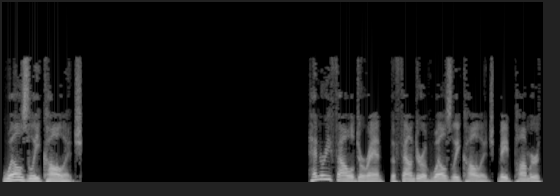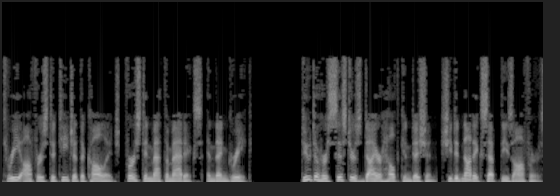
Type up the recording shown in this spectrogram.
Wellesley College Henry Fowle Durant, the founder of Wellesley College, made Palmer three offers to teach at the college, first in mathematics, and then Greek. Due to her sister's dire health condition, she did not accept these offers.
